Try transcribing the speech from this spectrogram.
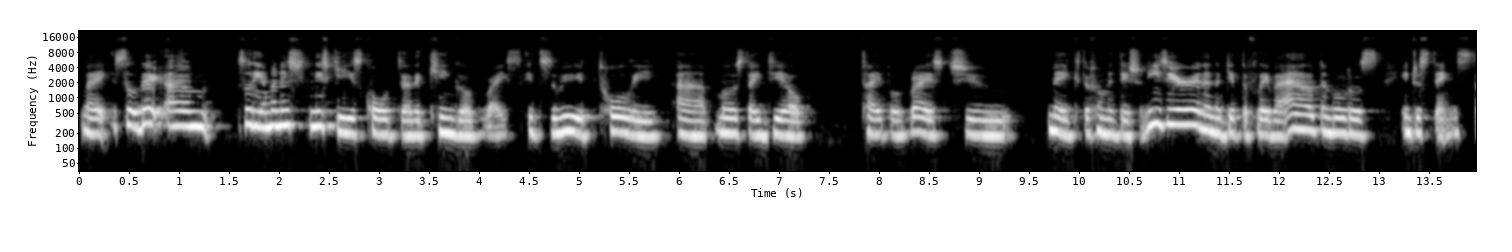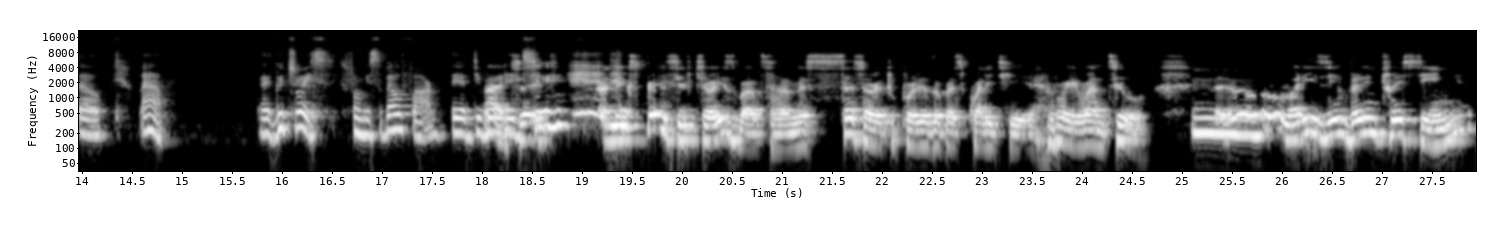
right? So there, um, so the Yamanishiki is called uh, the king of rice. It's really totally uh, most ideal type of rice to make the fermentation easier and then get the flavor out and all those interesting. things. So, wow, a good choice from Isbell Farm. They are devoted to an expensive choice, but uh, necessary to produce the best quality we want to. Mm. Uh, what is very interesting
